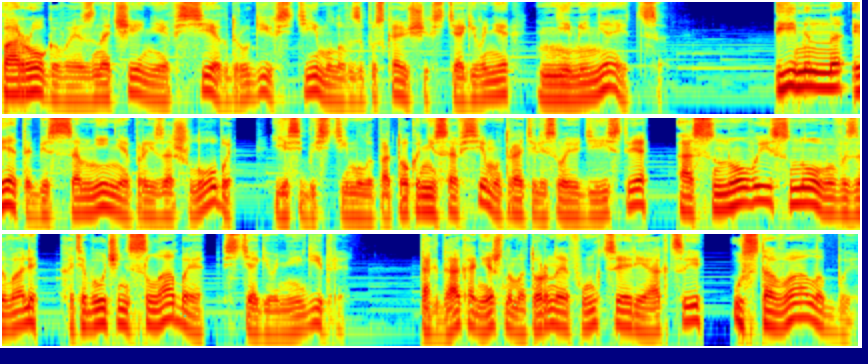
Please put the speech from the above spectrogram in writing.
пороговое значение всех других стимулов, запускающих стягивание, не меняется – Именно это, без сомнения, произошло бы, если бы стимулы потока не совсем утратили свое действие, а снова и снова вызывали хотя бы очень слабое стягивание гидры. Тогда, конечно, моторная функция реакции уставала бы,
